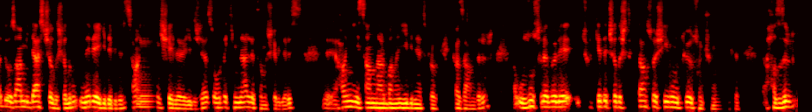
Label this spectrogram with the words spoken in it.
hadi o zaman bir ders çalışalım. Nereye gidebiliriz? Hangi şeylere gideceğiz? Orada kimlerle tanışabiliriz? E, hangi insanlar bana iyi bir network kazandırır? Uzun süre böyle Türkiye'de çalıştıktan sonra şeyi unutuyorsun çünkü hazır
